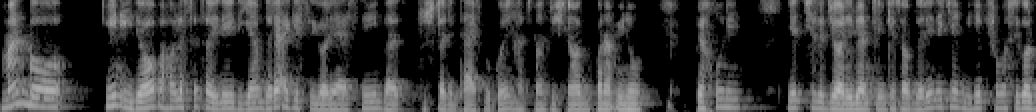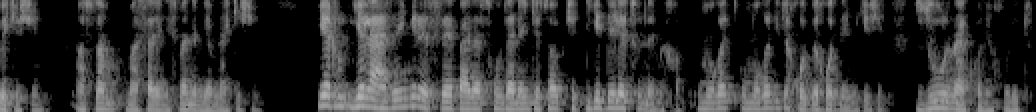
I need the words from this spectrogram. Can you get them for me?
من با این ایده ها و حالا سه تا ایده دیگه هم داره. اگه سیگاری هستین و دوست دارین ترک بکنین حتما پیشنهاد می‌کنم اینو بخونین. یه چیز جالبی هم که این کتاب داره اینه که میگه شما سیگار بکشین. اصلا مسئله نیست. من نمیگم نکشین. یه, یه لحظه ای می‌رسه بعد از خوندن این کتاب که دیگه دلتون نمی‌خواد. اون موقع اون موقع دیگه خود به خود نمی‌کشین. زور نکنین خودتون.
